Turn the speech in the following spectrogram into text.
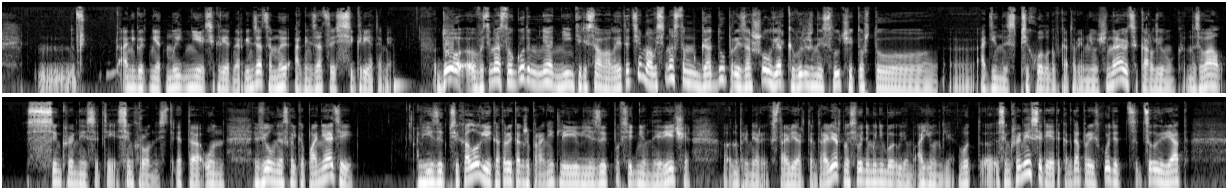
Они говорят, нет, мы не секретная организация, мы организация с секретами. До 2018 года меня не интересовала эта тема, а в 2018 году произошел ярко выраженный случай, то, что э, один из психологов, который мне очень нравится, Карл Юнг, называл synchronicity, синхронность. Это он ввел несколько понятий, в язык психологии, которые также проникли и в язык повседневной речи, э, например, экстраверт, интроверт, но сегодня мы не будем о Юнге. Вот э, synchronicity – это когда происходит целый ряд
